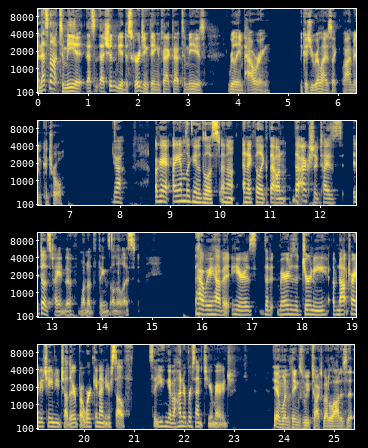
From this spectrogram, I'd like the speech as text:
And that's not to me. That's that shouldn't be a discouraging thing. In fact, that to me is really empowering because you realize like well, I'm in control. Yeah. Okay, I am looking at the list, and uh, and I feel like that one that actually ties. It does tie into one of the things on the list. How we have it here is that marriage is a journey of not trying to change each other, but working on yourself, so you can give 100 percent to your marriage. Yeah, and one of the things we've talked about a lot is that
